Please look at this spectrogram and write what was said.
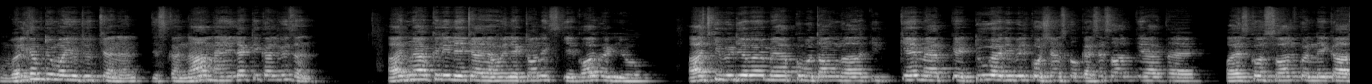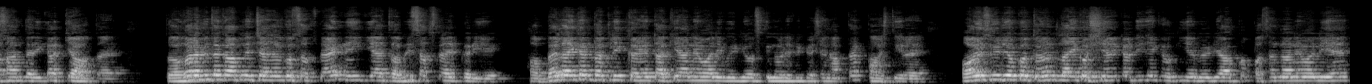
Welcome to my YouTube channel जिसका नाम है इलेक्ट्रिकल विजन आज मैं आपके लिए लेके आया हूँ इलेक्ट्रॉनिक्स की एक और वीडियो आज की वीडियो में मैं आपको बताऊँगा कि के मैप के टू वेरिएबल क्वेश्चंस को कैसे सॉल्व किया जाता है और इसको सॉल्व करने का आसान तरीका क्या होता है. तो अगर अभी तक आपने चैनल को सब्सक्राइब नहीं किया तो अभी सब्सक्राइब करिए और बेल आइकन पर क्लिक करें ताकि आने वाली वीडियो की नोटिफिकेशन आप तक पहुँचती रहे. और इस वीडियो को तुरंत लाइक और शेयर कर दीजिए, क्योंकि ये वीडियो आपको पसंद आने वाली है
